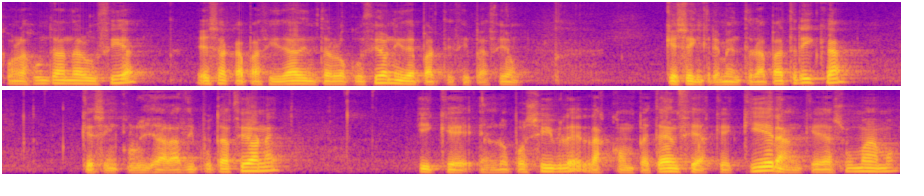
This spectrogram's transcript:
con la Junta de Andalucía, esa capacidad de interlocución y de participación, que se incremente la patrica, que se incluya a las diputaciones y que, en lo posible, las competencias que quieran que asumamos,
